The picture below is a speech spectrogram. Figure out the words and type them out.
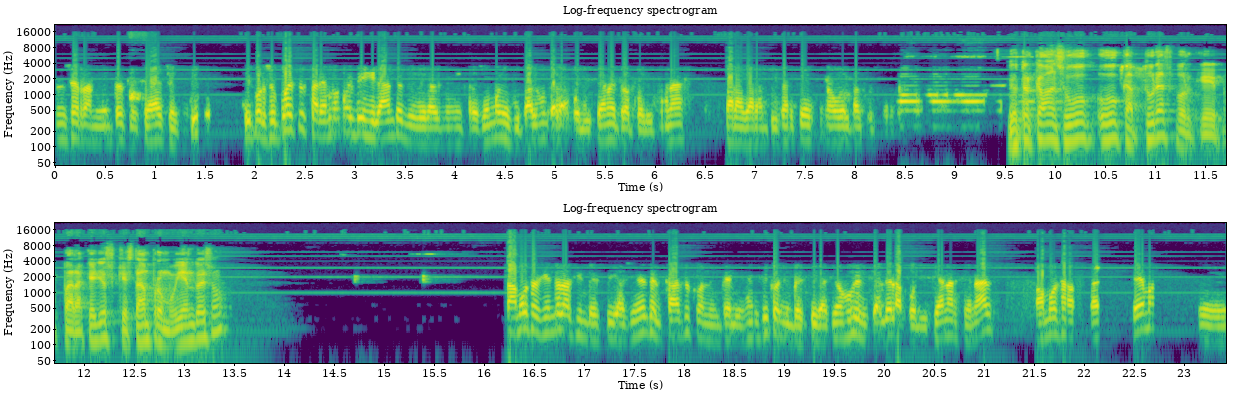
un que sea efectivo. Y por supuesto estaremos muy vigilantes desde la Administración Municipal junto a la Policía Metropolitana para garantizar que esto no vuelva a suceder. Doctor Cabans, ¿hubo, capturas porque para aquellos que están promoviendo eso? Estamos haciendo las investigaciones del caso con la inteligencia y con la investigación judicial de la Policía Nacional. Vamos a hablar el tema. Eh,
